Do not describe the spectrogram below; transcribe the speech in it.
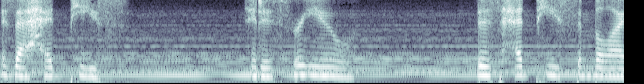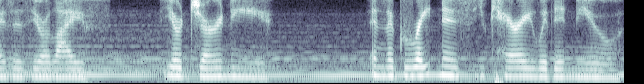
is a headpiece. It is for you. This headpiece symbolizes your life, your journey, and the greatness you carry within you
